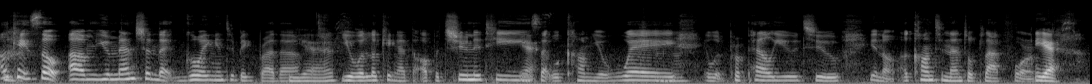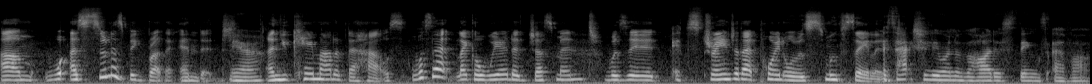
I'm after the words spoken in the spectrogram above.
Okay, so um, you mentioned that going into Big Brother, Yes. you were looking at the opportunities Yes. that would come your way. Mhm. It would propel you to, you know, a continental platform. Yes. Um, w- as soon as Big Brother ended, Yeah. and you came out of the house, was that like a weird adjustment? Was it It's strange at that point, or was smooth sailing? it's actually one of the hardest things ever.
